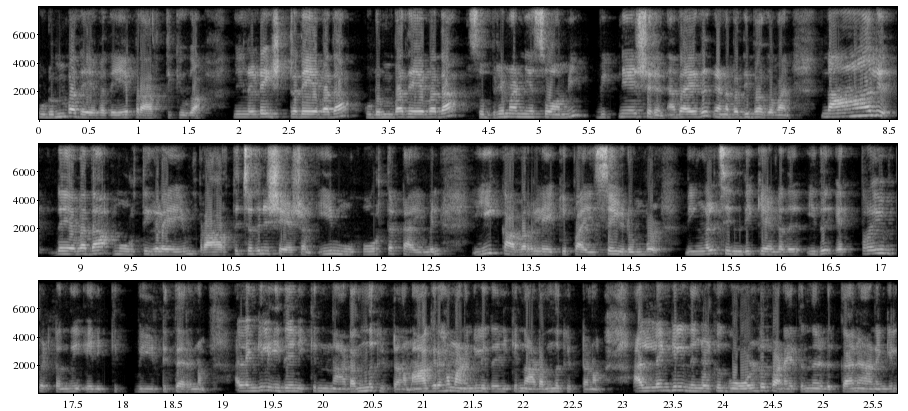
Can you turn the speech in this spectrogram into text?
കുടുംബദേവതയെ പ്രാർത്ഥിക്കുക. നിങ്ങളുടെ ഇഷ്ടദേവത കുടുംബദേവത സുബ്രഹ്മണ്യ സ്വാമി വിഘ്നേശ്വരൻ അതായത് ഗണപതി ഭഗവാൻ. നാല് ദേവതാ മൂർത്തികളെയും പ്രാർത്ഥിച്ചതിന് ശേഷം ഈ മുഹൂർത്ത ടൈമിൽ ഈ കവറിലേക്ക് പൈസ ഇടുമ്പോൾ നിങ്ങൾ ചിന്തിക്കേണ്ടത് ഇത് എത്രയും പെട്ടെന്ന് എനിക്ക് വീട്ടിൽ തരണം. അല്ലെങ്കിൽ ഇതെനിക്ക് നടന്ന് കിട്ടണം. ആഗ്രഹമാണെങ്കിൽ ഇതെനിക്ക് നടന്ന് കിട്ടണം. അല്ലെങ്കിൽ നിങ്ങൾക്ക് ഗോൾഡ് പണയത്തിൽ നിന്ന് എടുക്കാനാണെങ്കിൽ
